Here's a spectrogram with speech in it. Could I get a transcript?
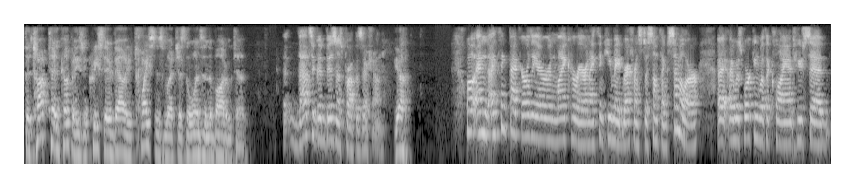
The top 10 companies increase their value twice as much as the ones in the bottom 10. That's a good business proposition. Yeah. Well, and I think back earlier in my career, and I think you made reference to something similar. I, I was working with a client who said,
